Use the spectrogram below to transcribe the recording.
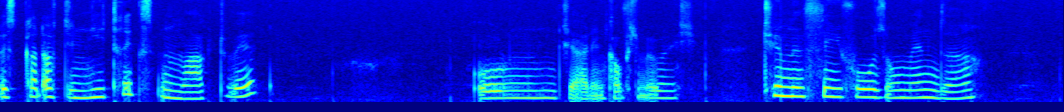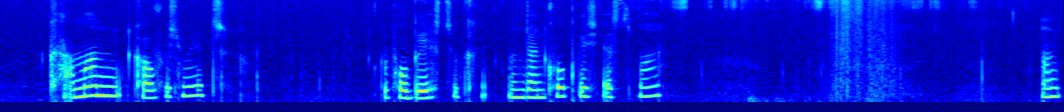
Ist gerade auf den niedrigsten Marktwert. Und ja, den kaufe ich mir aber nicht. Timothy Foso Mensa. Kann man, kaufe ich mir jetzt. Probiere ich zu kriegen. Und dann gucke ich erstmal. Und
